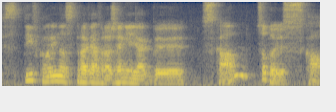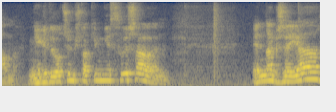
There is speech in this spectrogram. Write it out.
Steve Corino sprawia wrażenie, jakby scam? Co to jest scam? Nigdy o czymś takim nie słyszałem. Jednakże ja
